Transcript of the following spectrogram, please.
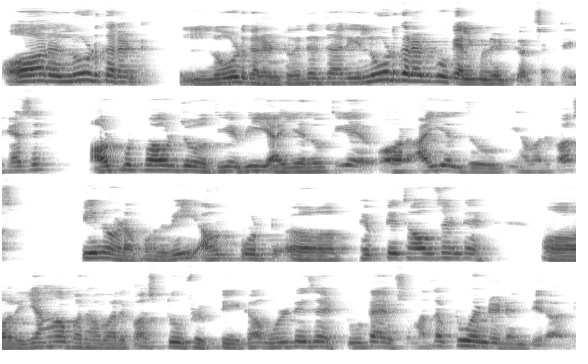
और लोड करंट लोड करंट तो इधर जा रही है। लोड करंट को कैलकुलेट कर सकते हैं। कैसे? आउटपुट पावर जो होती है वी आई एल होती है और आई एल जो होगी हमारे पास P not upon V output fifty thousand है। और यहाँ पर हमारे पास टू फिफ्टी का वोल्टेज है टू टाइम्स मतलब टू हंड्रेड एम्पियर आ गई।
